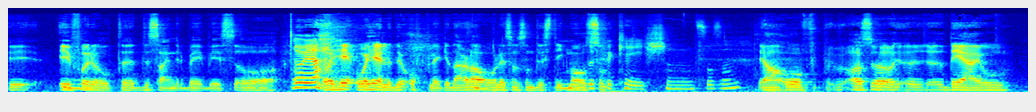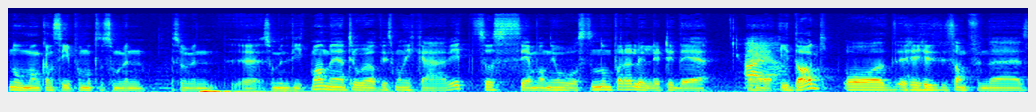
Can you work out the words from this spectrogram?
i, i, I forhold til designer babies og, oh, ja. og, he, og hele det opplegget der, da. Og liksom sånn det stigma og Modifications og sånn. ja, og altså Det er jo noe man kan si på en måte som en, som en, eh, som en hvit mann, men jeg tror at hvis man ikke er hvit, så ser man jo også noen paralleller til det eh, Ah, ja. i dag. Og i samfunnet,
